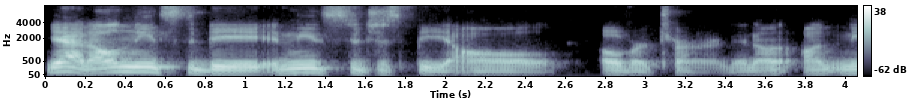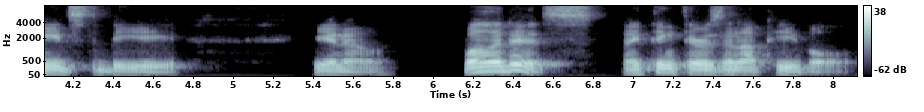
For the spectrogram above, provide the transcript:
yeah it all needs to be it needs to just be all overturned you know it needs to be you know. Well it is. I think there's an upheaval.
